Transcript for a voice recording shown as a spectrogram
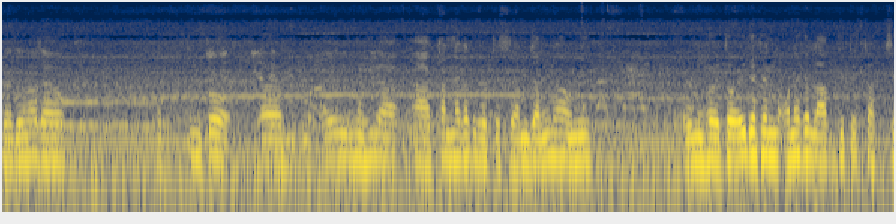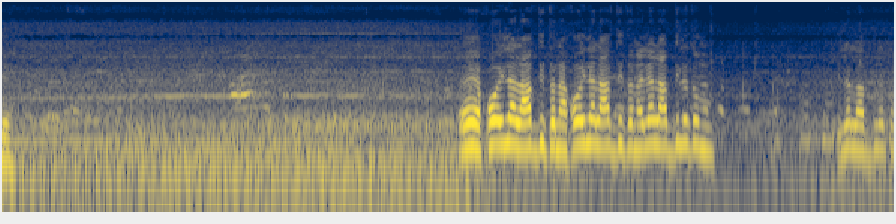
বেদনাদায়ক, অত্যন্ত এই মহিলা কান্নাকাটি করতেছে। আমি জানি না উনি উনি হয়তো, এই দেখেন, অনেকে লাভ দিতে চাচ্ছে। এ, কইলা লাভ দিত না, কইলা লাভ দিত না, এলা লাভ দিলে তো এলা লাভ দিলে তো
